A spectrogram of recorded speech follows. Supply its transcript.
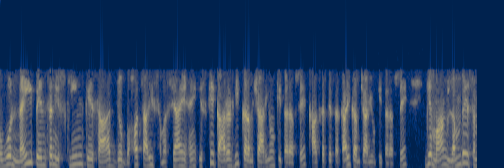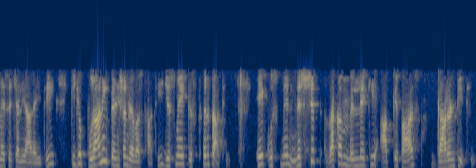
वो नई पेंशन स्कीम के साथ जो बहुत सारी समस्याएँ हैं, इसके कारण ही कर्मचारियों की तरफ़ से, खास करके सरकारी कर्मचारियों की तरफ़ से, ये मांग लंबे समय से चली आ रही थी कि जो पुरानी पेंशन व्यवस्था थी, जिसमें एक स्थिरता थी, एक उसमें निश्चित रकम मिलने की आपके पास गारंटी थी,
